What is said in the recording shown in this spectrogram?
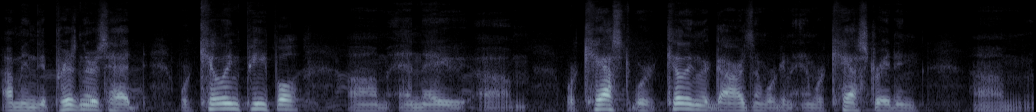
I mean, the prisoners had were killing people, um, and they um, were cast were killing the guards and were gonna, and were castrating um,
